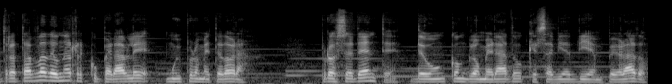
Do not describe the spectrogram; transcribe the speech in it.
trataba de una recuperable muy prometedora, procedente de un conglomerado que se había empeorado.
